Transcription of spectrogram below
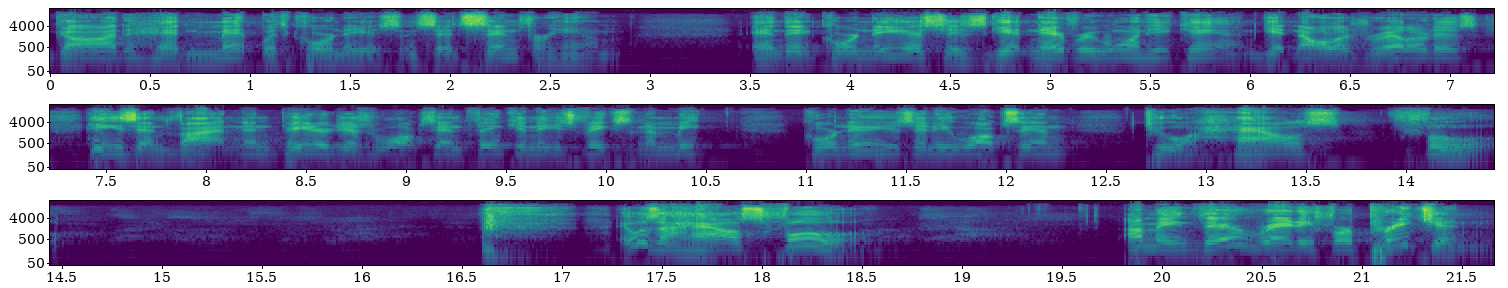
God had met with Cornelius and said, Send for him. And then Cornelius is getting everyone he can, getting all his relatives. He's inviting, and Peter just walks in thinking he's fixing to meet Cornelius, and he walks in to a house full. It was a house full. I mean, they're ready for preaching.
